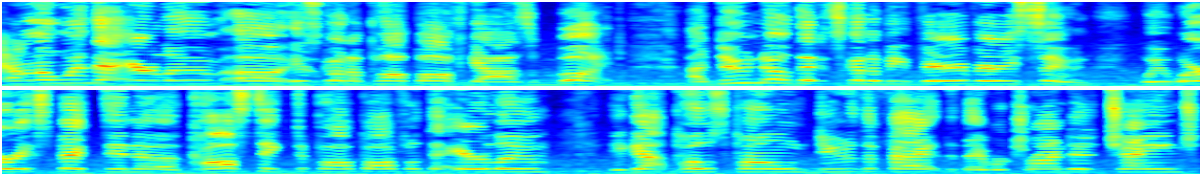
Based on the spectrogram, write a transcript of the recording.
I don't know when that heirloom uh, is going to pop off, guys, but I do know that it's going to be very, very soon. We were expecting a caustic to pop off with the heirloom. It got postponed due to the fact that they were trying to change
